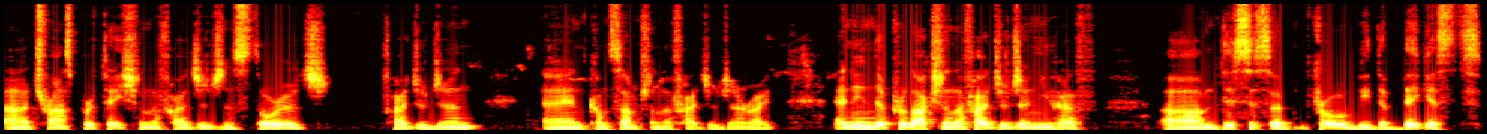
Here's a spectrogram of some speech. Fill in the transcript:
uh, transportation of hydrogen, storage of hydrogen, and consumption of hydrogen, right? And in the production of hydrogen, you have um, this is a, probably the biggest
